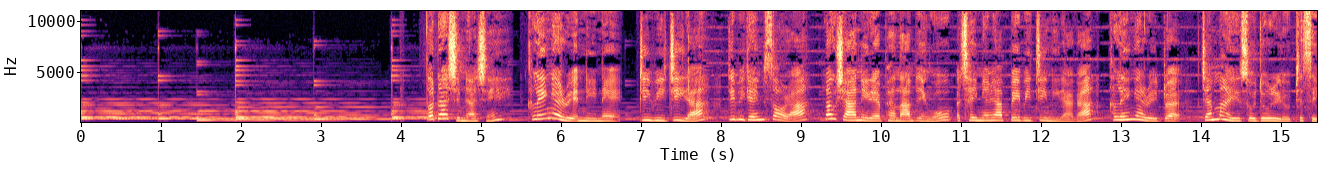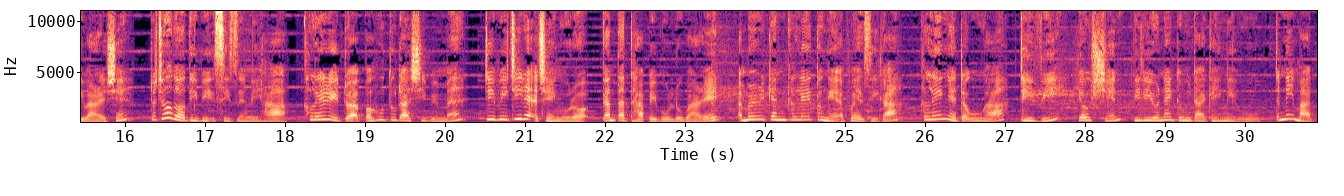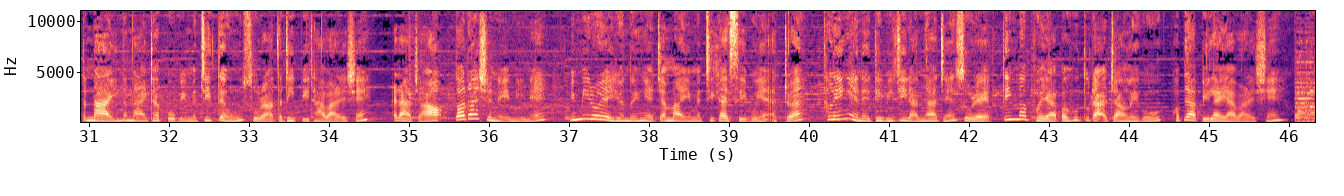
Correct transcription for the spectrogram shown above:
သောတာရှင်များရှင်ကလေးငယ်တွေအနေနဲ့ TV ကြည့်တာ TV game ဆော့တာလှောက်ရှားနေတဲ့ဖန်သားပြင်ကိုအချိန်များများပေးပြီးကြည့်နေတာကကလေးငယ်တွေအတွက်ကျန်းမာရေးဆိုးကျိုးတွေကိုဖြစ်စေပါတယ်ရှင်။ တချို့သော TV အစီအစဉ်တွေဟာကလေးတွေအတွက်ဗဟုသုတရှိပေမဲ့ TV ကြည့်တဲ့အချိန်ကိုတော့ကန့်သက်ထားပေးဖို့လိုပါတယ်။ American ကလေးသူငယ်အဖွဲ့အစည်းကကလေးငယ်တဦးဟာ TV ရုပ်ရှင်ဗီဒီယိုနဲ့ကွန်ပျူတာဂိမ်းတွေကိုတနေ့မှတစ်နာရီနှစ်နာရီထပ်ပို့ပြီးမကြည့်သင့်ဘူးဆိုတာသတိပေးထားပါတယ်ရှင်။အဲဒါကြောင့်သောတာရှင်တွေအနေနဲ့မိမိတို့ရဲ့ယွန်သွင်းငယ်ကျန်းမာရေးမထိခိုက်စေဖို့ရန်အတွက်ကလေးငယ်နဲ့ TV ကြည့်တာများခြင်းဆိုတဲ့တိမတ်ဖွယ်ရာဗဟုသုတအကြောင်းလေးကိုဖော်ပြပေးလိုက်ရပါတယ်ရှင်။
